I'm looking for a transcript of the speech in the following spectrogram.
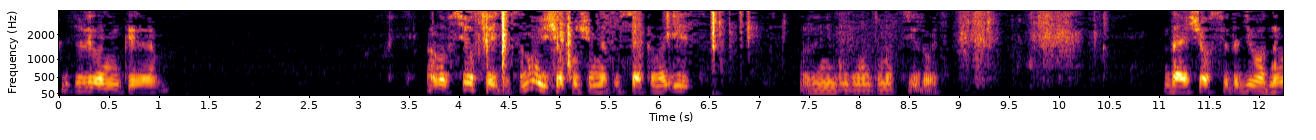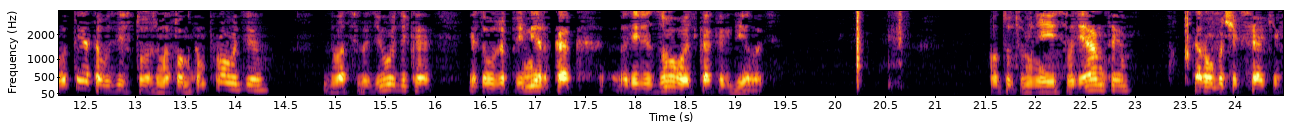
зелененькое. Оно все светится. Ну, еще куча у меня тут всякого есть. Уже не буду вам демонстрировать. Да, еще светодиодный вот это. Вот здесь тоже на тонком проводе. Два светодиодика. Это уже пример, как реализовывать, как их делать. Вот тут у меня есть варианты коробочек всяких.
